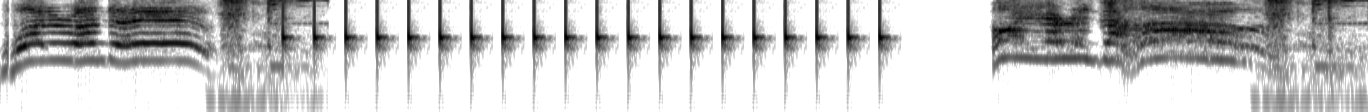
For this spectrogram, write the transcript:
Water on the hill! Fire in the house!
